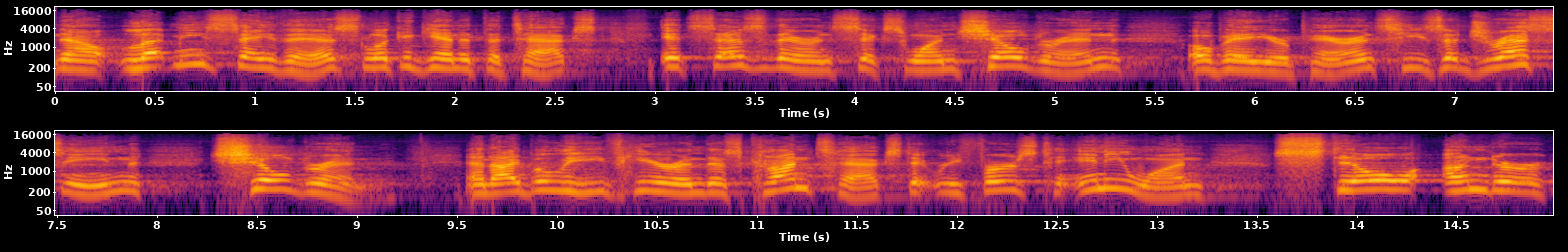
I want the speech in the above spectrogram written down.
Now, let me say this. Look again at the text. It says there in 6 1, children, obey your parents. He's addressing children. And I believe here in this context, it refers to anyone still under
